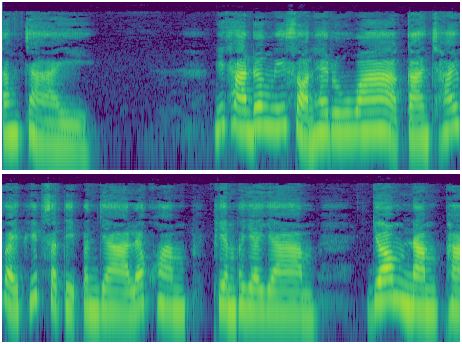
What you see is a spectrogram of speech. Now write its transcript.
ตั้งใจ นิทานเรื่องนี้สอนให้รู้ว่าการใช้ไหวพริบสติปัญญาและความเพียรพยายาม ย่อมนำพา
